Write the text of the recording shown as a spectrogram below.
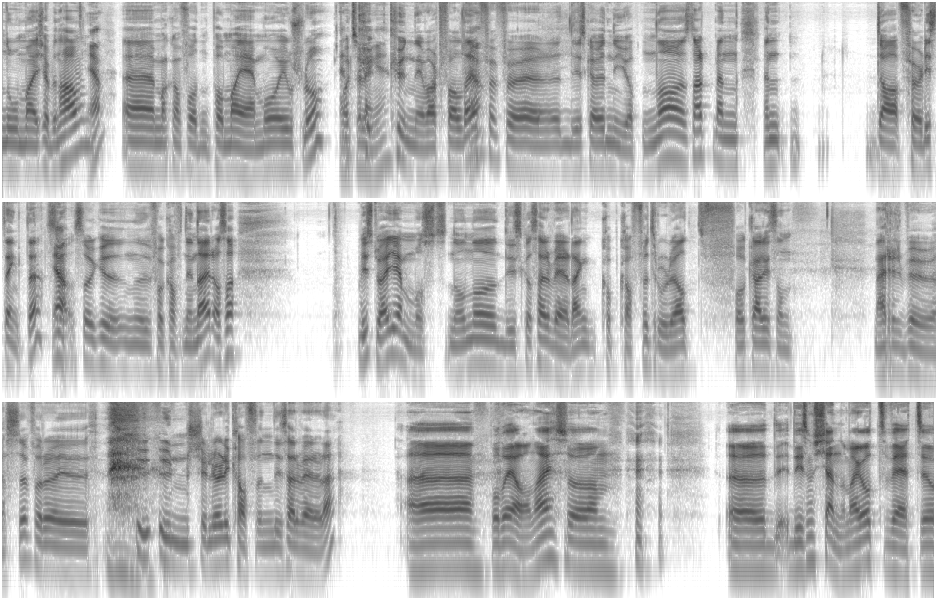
Noma i København. Ja. Eh, man kan få den på Maemo i Oslo. Enn Man så lenge. kunne i hvert fall det, Ja. før de skal jo nyåpne nå snart. Men, men da, før de stengte, så, så kunne du få kaffen din der. Altså, hvis du er hjemme hos noen og de skal servere deg en kopp kaffe, tror du at folk er litt sånn nervøse for å Unnskylder de kaffen de serverer deg? Eh, både ja og nei. Så uh, de, de som kjenner meg godt, vet jo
